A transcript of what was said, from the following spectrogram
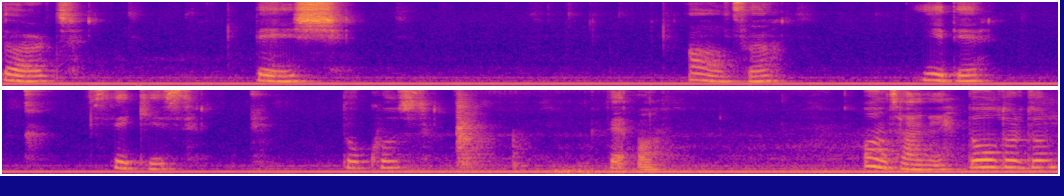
4 5 6 7 8 9 ve 10 10 tane doldurdum.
